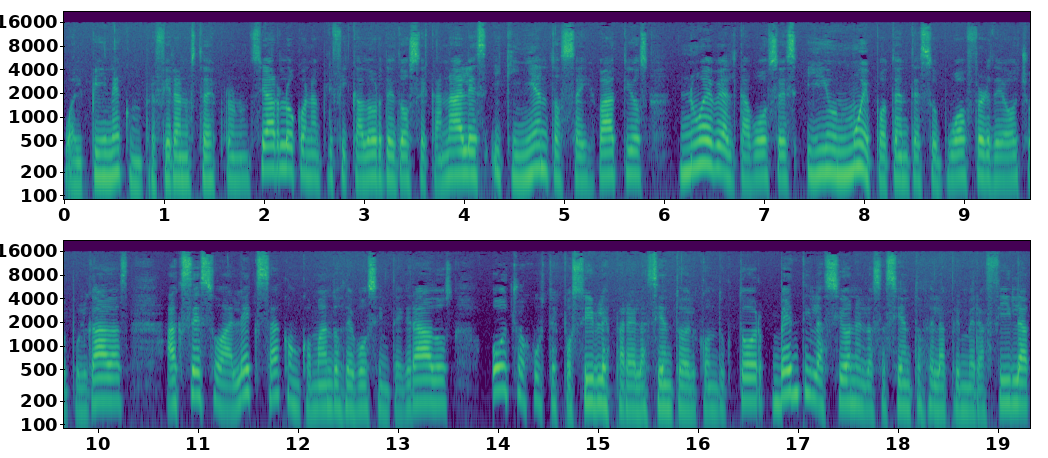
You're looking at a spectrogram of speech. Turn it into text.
o Alpine, como prefieran ustedes pronunciarlo, con amplificador de 12 canales y 506 vatios, 9 altavoces y un muy potente subwoofer de 8 pulgadas, acceso a Alexa con comandos de voz integrados, ocho ajustes posibles para el asiento del conductor, ventilación en los asientos de la primera fila,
